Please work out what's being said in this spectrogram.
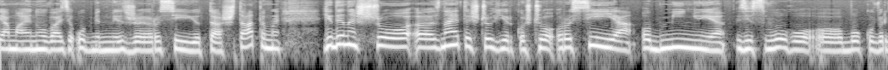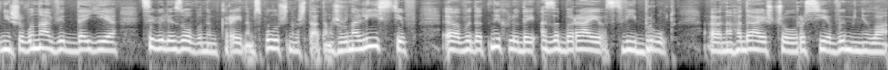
Е, я маю на увазі обмін між Росією та Штатами. Єдине, що е, знаєте, що гірко, що Росія обмінює зі свого боку, вірніше, вона віддає цивілізованим країнам, Сполученим Штатам, журналістів, е, видатних людей, а забирає свій бруд. Е, Нагадаю, що Росія виміняла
